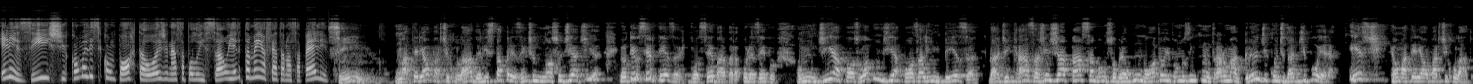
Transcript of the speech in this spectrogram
ele existe? Como ele se comporta hoje nessa poluição e ele também afeta a nossa pele? Sim, o material particulado ele está presente no nosso dia a dia. Eu tenho certeza que você, Bárbara, por exemplo, um dia após, logo um dia após a limpeza da, de casa, a gente já passa a mão sobre algum móvel e vamos encontrar uma grande quantidade de poeira. Este é o material particulado.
